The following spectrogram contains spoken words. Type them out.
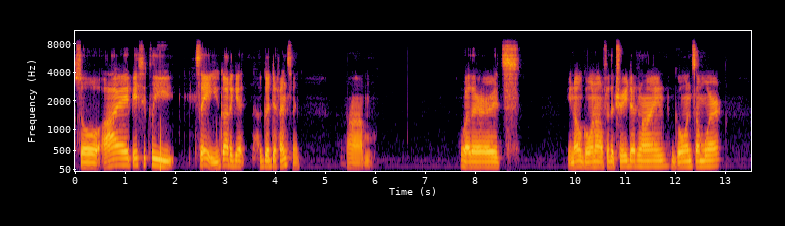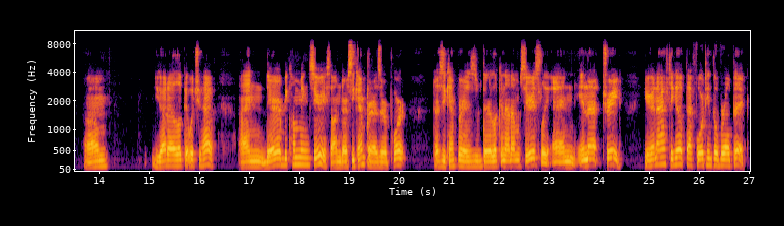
So I basically say you got to get a good defenseman. Um, whether it's you know going out for the trade deadline, going somewhere, um, you got to look at what you have. And they're becoming serious on Darcy Kuemper as a report. Darcy Kuemper is they're looking at him seriously, and in that trade, you're gonna have to give up that 14th overall pick.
